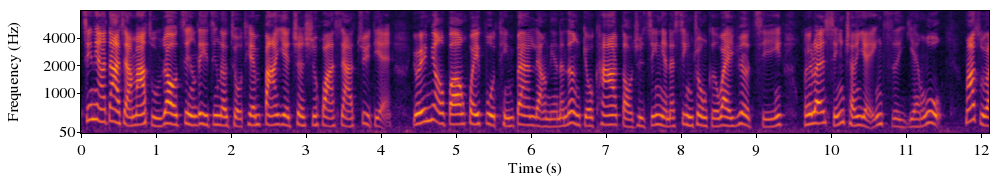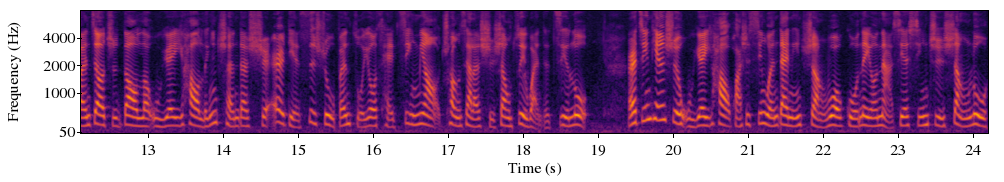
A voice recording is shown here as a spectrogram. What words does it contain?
今年的大甲妈祖绕境历经了九天八夜，正式画下句点。由于庙方恢复停办两年的嫩丢卡，导致今年的信众格外热情，回銮行程也因此延误。妈祖銮轿直到了五月一号凌晨的十二点四十五分左右才进庙，创下了史上最晚的纪录。而今天是五月一号，华视新闻带您掌握国内有哪些新制上路，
